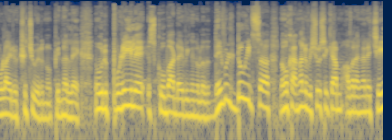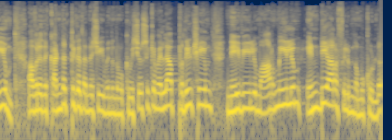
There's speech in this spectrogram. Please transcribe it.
കൂളായി രക്ഷിച്ചു വരുന്നു. പിന്നല്ലേ ഒരു പുഴയിലെ സ്കൂബ ഡൈവിംഗ് എന്നുള്ളത്. ദേ വിൽ ഡു ഇറ്റ്സ് നമുക്ക് അങ്ങനെ വിശ്വസിക്കാം. അവരങ്ങനെ ചെയ്യും. അവരത് കണ്ടെത്തുക തന്നെ ചെയ്യുമെന്ന് നമുക്ക് വിശ്വസിക്കാം. എല്ലാ പ്രതീക്ഷയും നേവിയിലും ആർമിയിലും എൻ ഡി ആർ എഫിലും നമുക്കുണ്ട്.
